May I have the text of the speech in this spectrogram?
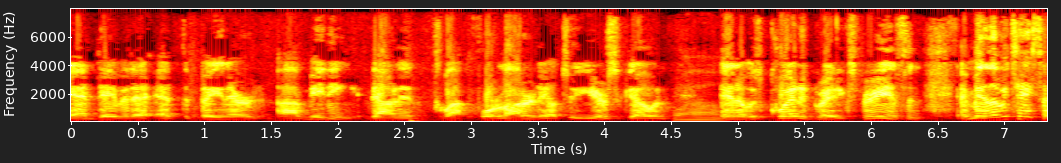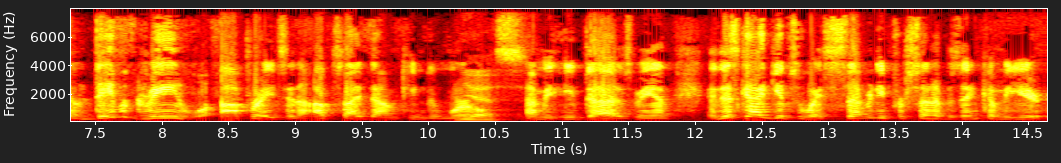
and David at, at the billionaire uh, meeting down in Fort Lauderdale two years ago, and Wow. and it was quite a great experience. And and man, let me tell you something. David Green operates in an upside down kingdom world. Yes. I mean he does, man. And this guy gives away seventy percent of his income a year.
